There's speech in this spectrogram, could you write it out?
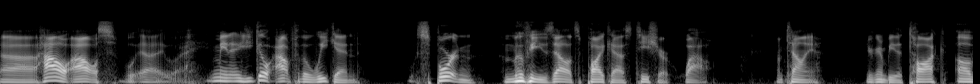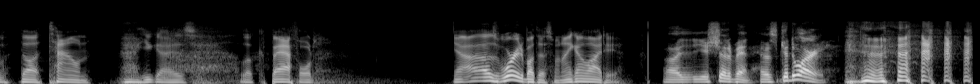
Uh, how else? Uh, I mean, you go out for the weekend sporting a Movie Zealots Podcast t shirt. Wow. I'm telling you, you're going to be the talk of the town. You guys look baffled. Yeah, I was worried about this one. I ain't going to lie to you. Well, you should have been. It was good to worry.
